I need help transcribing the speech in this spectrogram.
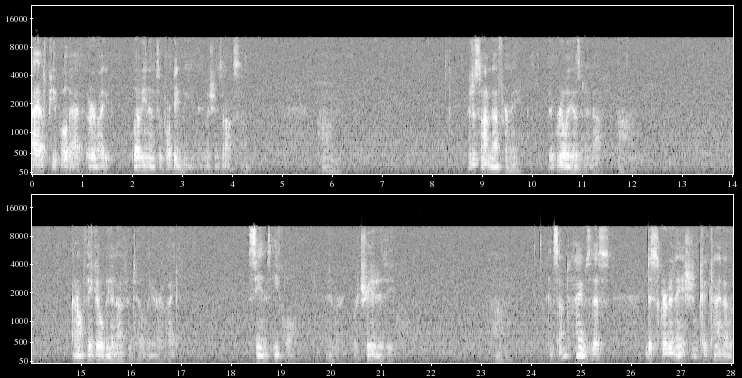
I have people that are like loving and supporting me, which is awesome. Um, it's just not enough for me. It really isn't enough. I don't think it'll be enough until we are like seen as equal and we're, we're treated as equal. Um, and sometimes this discrimination could kind of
